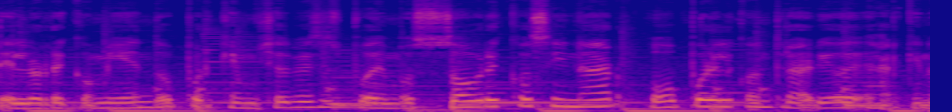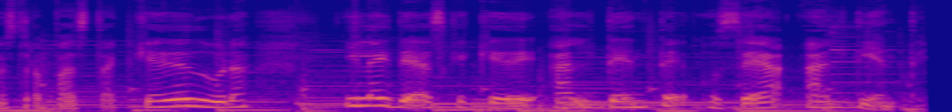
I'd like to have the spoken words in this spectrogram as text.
Te lo recomiendo porque muchas veces podemos sobrecocinar o por el contrario dejar que nuestra pasta quede dura y la idea es que quede al dente o sea al diente.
